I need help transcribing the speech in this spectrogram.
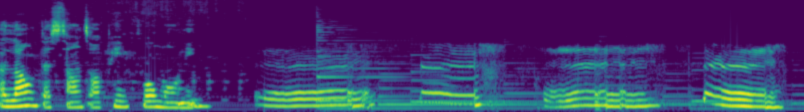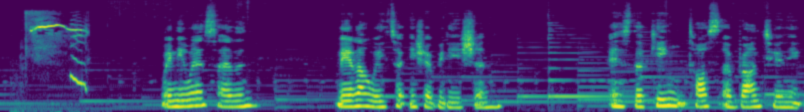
Along the sounds of painful moaning. When he went silent, Layla waited in trepidation as the king tossed a brown tunic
